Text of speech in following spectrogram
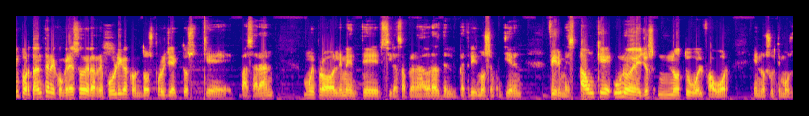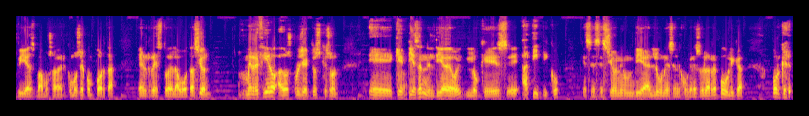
importante en el Congreso de la República con dos proyectos que pasarán muy probablemente si las aplanadoras del petrismo se mantienen firmes, aunque uno de ellos no tuvo el favor en los últimos días. Vamos a ver cómo se comporta el resto de la votación. Me refiero a dos proyectos que son eh, que empiezan el día de hoy, lo que es eh, atípico, que se sesione un día el lunes en el Congreso de la República, porque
